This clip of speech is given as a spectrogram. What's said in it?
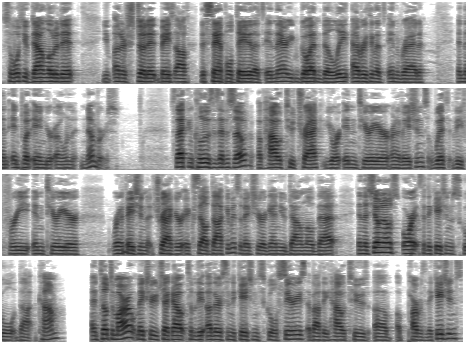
So once you've downloaded it, you've understood it based off the sample data that's in there, you can go ahead and delete everything that's in red and then input in your own numbers. So that concludes this episode of how to track your interior renovations with the free interior renovation tracker Excel document. So make sure, again, you download that in the show notes or at syndicationschool.com. Until tomorrow, make sure you check out some of the other syndication school series about the how to's of apartment syndications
